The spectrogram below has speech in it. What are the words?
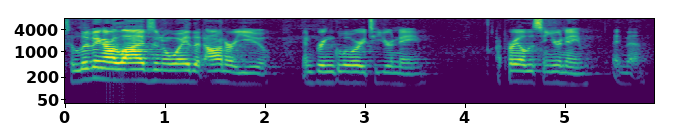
to living our lives in a way that honor you and bring glory to your name. I pray all this in your name. Amen.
